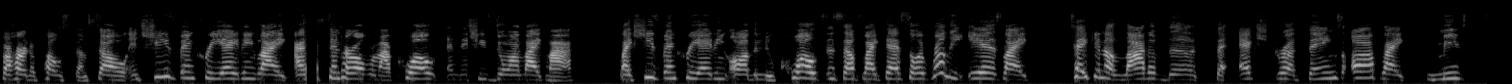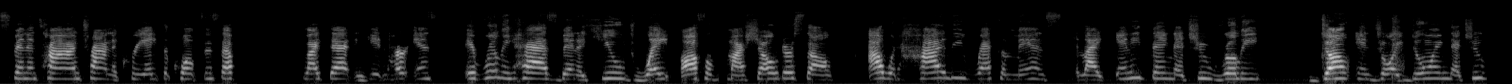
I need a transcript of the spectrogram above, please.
for her to post them. So, and she's been creating like I send her over my quotes and then she's doing like my like she's been creating all the new quotes and stuff like that. So it really is like taking a lot of the the extra things off, like me spending time trying to create the quotes and stuff like that, and getting her in. It really has been a huge weight off of my shoulders. So I would highly recommend like anything that you really don't enjoy doing that you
